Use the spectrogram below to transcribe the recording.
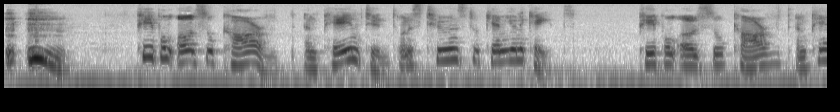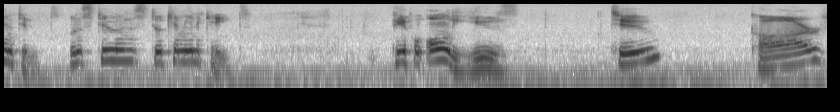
People also carved and painted on stones to communicate. People also carved and painted on stones to communicate. People only use to carve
